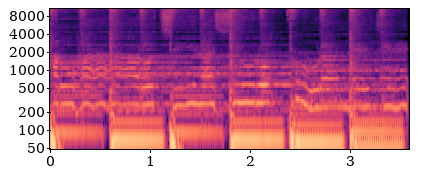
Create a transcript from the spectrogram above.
하루하루 지날수록 불안해지네.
